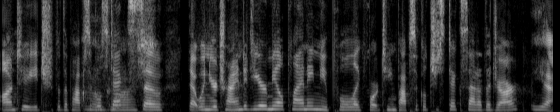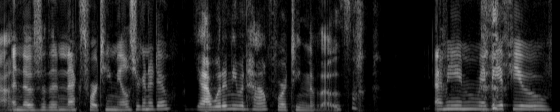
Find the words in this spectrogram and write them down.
onto each of the popsicle Oh, sticks. gosh. So that when you're trying to do your meal planning, you pull like 14 popsicle sticks out of the jar. Yeah. And those are the next 14 meals you're going to do. yeah, I wouldn't even have 14 of those. I mean, maybe if you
